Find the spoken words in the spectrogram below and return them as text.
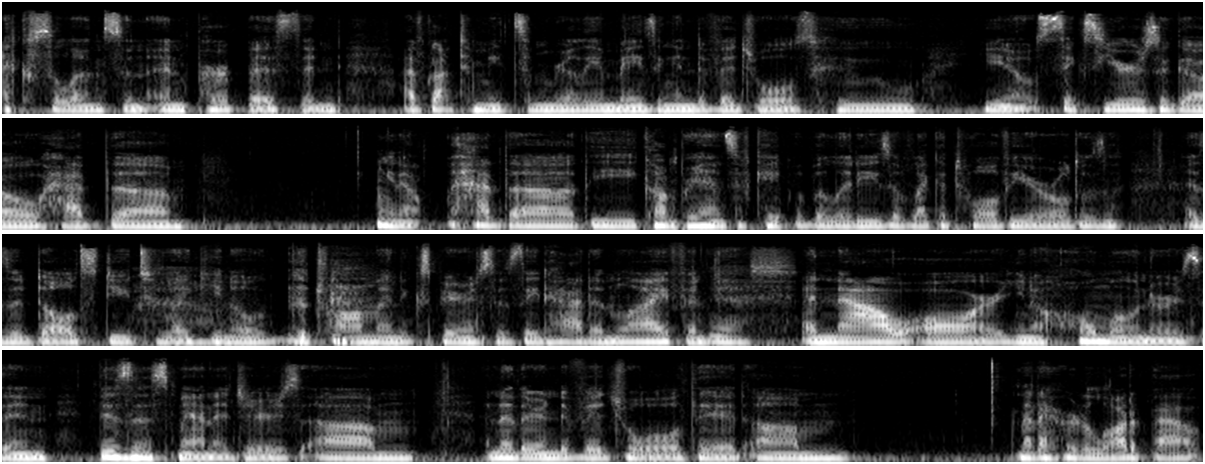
excellence and, and purpose. And I've got to meet some really amazing individuals who, you know, six years ago had the you know had the the comprehensive capabilities of like a 12 year old as, as adults due to like you know the trauma and experiences they'd had in life and yes. and now are you know homeowners and business managers um, another individual that um, that I heard a lot about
